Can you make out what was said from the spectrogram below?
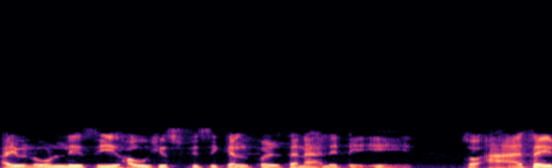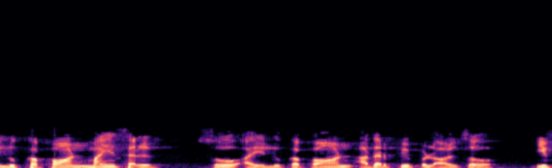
I will only see how his physical personality is. So as I look upon myself, so I look upon other people also. If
